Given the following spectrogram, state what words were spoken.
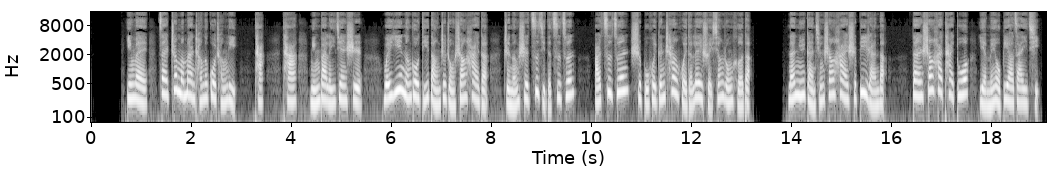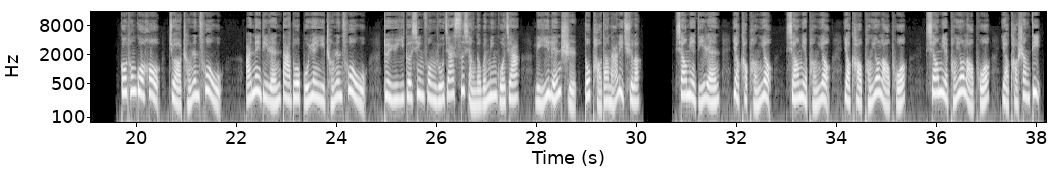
因为在这么漫长的过程里，他他明白了一件事：唯一能够抵挡这种伤害的，只能是自己的自尊，而自尊是不会跟忏悔的泪水相融合的。男女感情伤害是必然的，但伤害太多也没有必要在一起。沟通过后就要承认错误，而内地人大多不愿意承认错误。对于一个信奉儒家思想的文明国家，礼仪廉耻都跑到哪里去了？消灭敌人要靠朋友，消灭朋友要靠朋友老婆，消灭朋友老婆要靠上帝。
